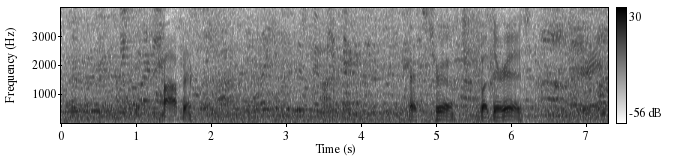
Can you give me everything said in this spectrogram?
It's popping. Because there's no music. That's true, but there is. There is.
